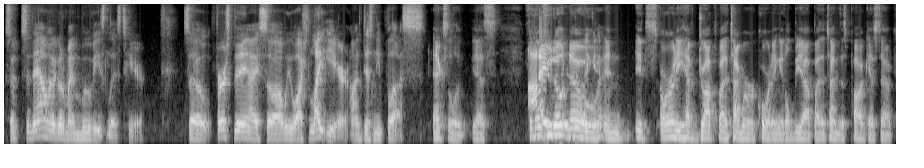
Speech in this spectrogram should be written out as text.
So, so now I'm going to go to my movies list here. So first thing I saw, we watched Lightyear on Disney Plus. excellent. Yes. For those I who don't know, really like it. and it's already have dropped by the time we're recording, it'll be out by the time this podcast out.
